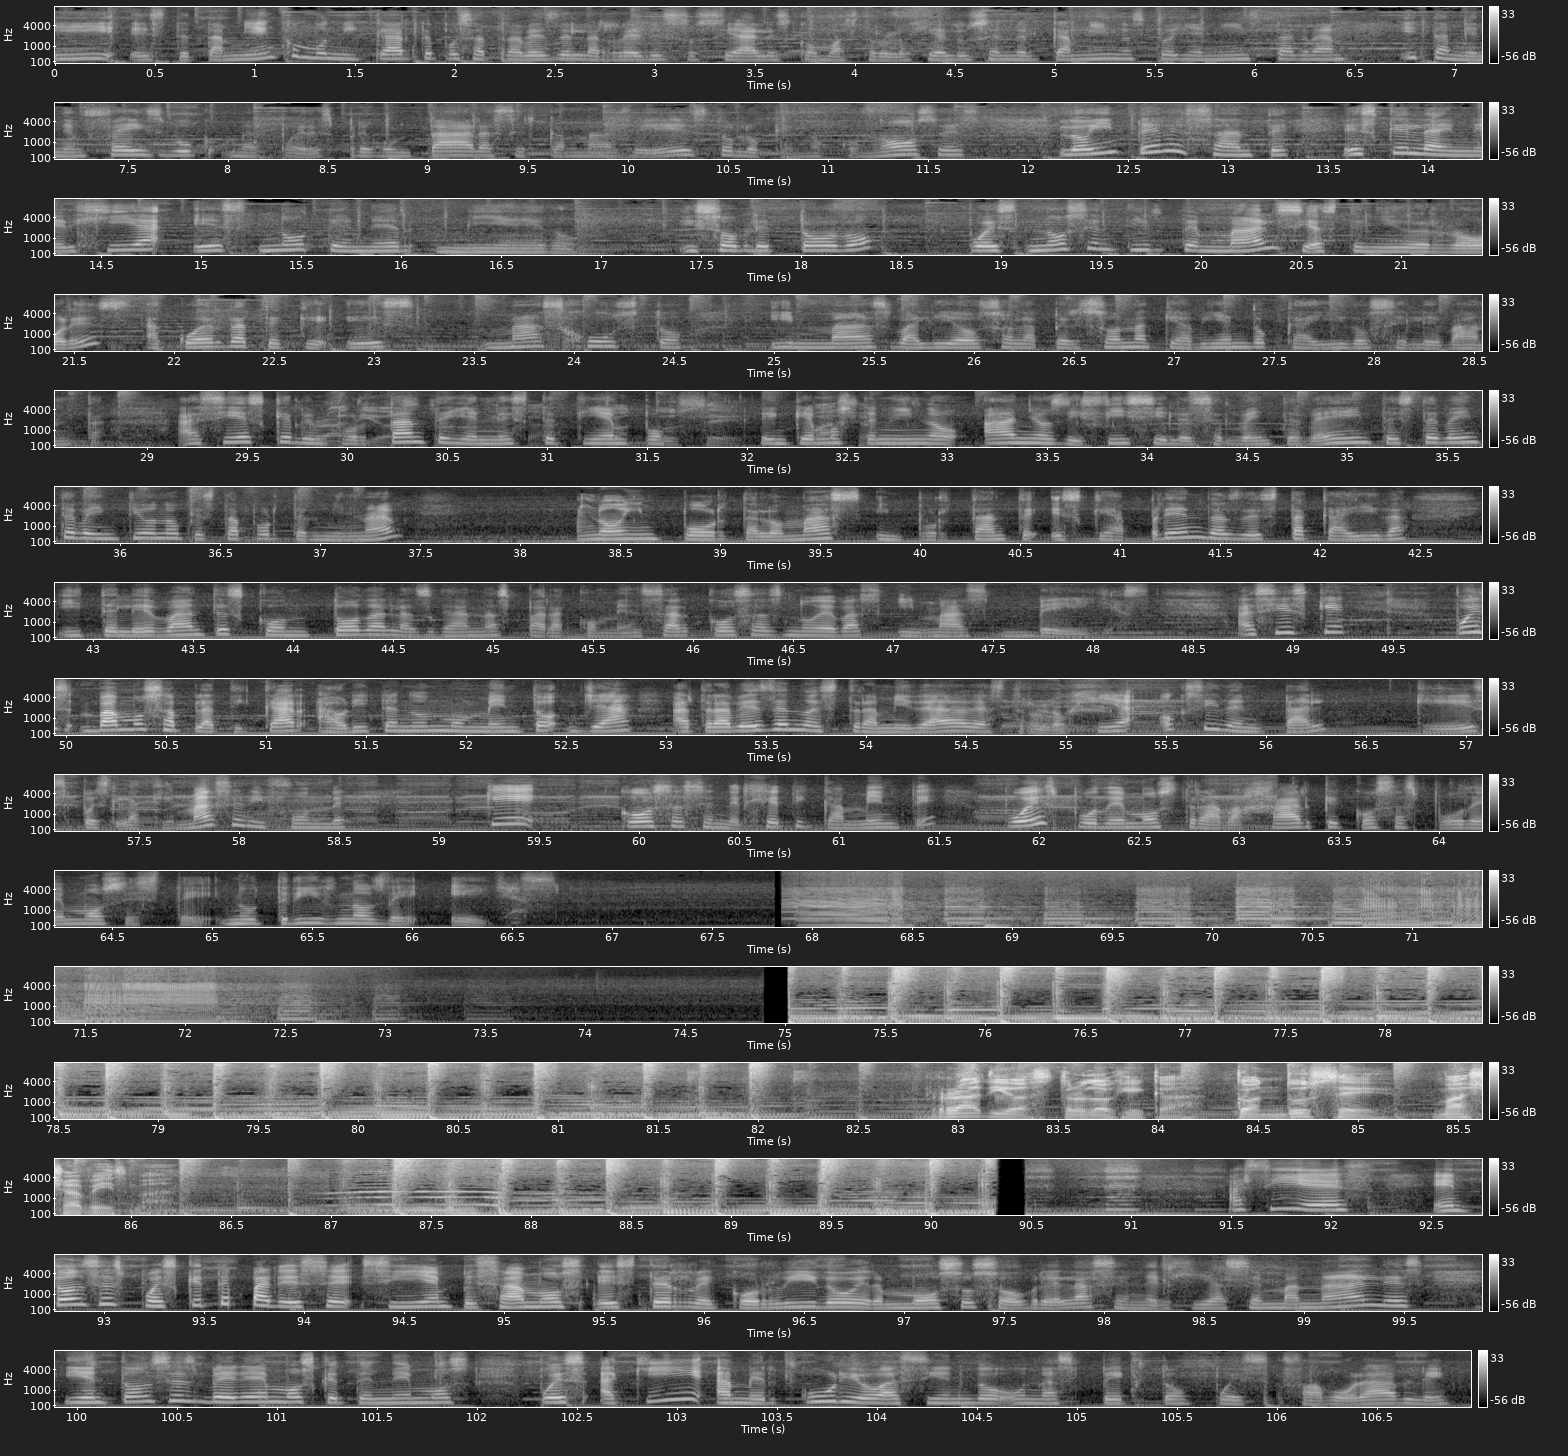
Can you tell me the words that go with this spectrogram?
y este también comunicarte pues a través de las redes sociales como Astrología Luz en el Camino, estoy en Instagram y también en Facebook, me puedes preguntar acerca más de esto, lo que no conoces. Lo interesante es que la energía es no tener miedo y sobre todo pues no sentirte mal si has tenido errores, acuérdate que es más justo y más valioso a la persona que habiendo caído se levanta. Así es que lo importante y en este tiempo en que hemos tenido años difíciles, el 2020, este 2021 que está por terminar, no importa, lo más importante es que aprendas de esta caída y te levantes con todas las ganas para comenzar cosas nuevas y más bellas. Así es que pues vamos a platicar ahorita en un momento ya a través de nuestra mirada de astrología occidental, que es pues la que más se difunde, qué cosas energéticamente pues podemos trabajar, qué cosas podemos este, nutrirnos de ellas. Radio Astrológica. Conduce Masha Bidman. Así es. Entonces, pues, ¿qué te parece si empezamos este recorrido hermoso sobre las energías semanales? Y entonces veremos que tenemos, pues, aquí a Mercurio haciendo un aspecto, pues, favorable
